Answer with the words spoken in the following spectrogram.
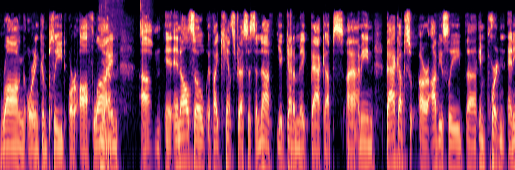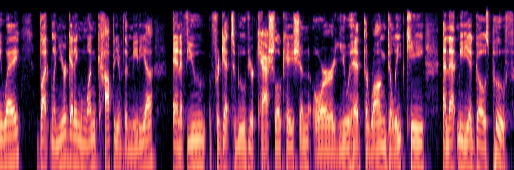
wrong or incomplete or offline. Yeah. Um, and, and, also, if I can't stress this enough, you got to make backups. Uh, I mean, backups are obviously uh, important anyway, but when you're getting one copy of the media, and if you forget to move your cache location or you hit the wrong delete key and that media goes poof,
